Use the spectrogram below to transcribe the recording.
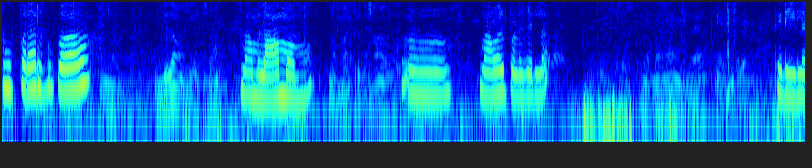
சூப்பராக இருக்குப்பா. இங்கே தான் வாங்கி வச்சோம். நாமள ஆமாம் மாவல் இருக்க நாவல் தெரியல.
